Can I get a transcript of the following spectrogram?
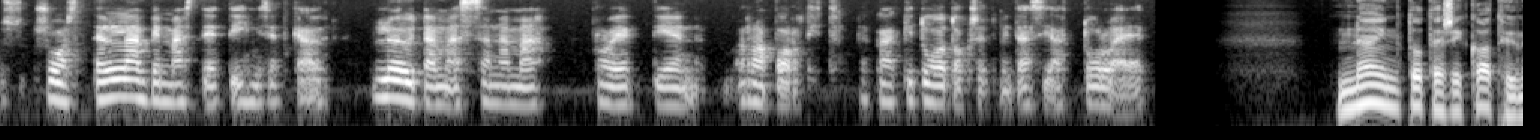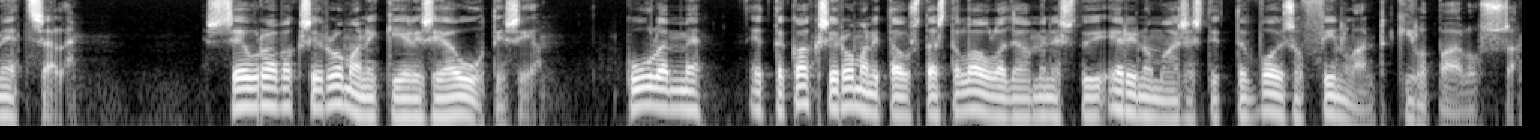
suosittelen lämpimästi, että ihmiset käy löytämässä nämä projektien raportit ja kaikki tuotokset, mitä sieltä tulee. Näin totesi Kathy Metsälä. Seuraavaksi romanikielisiä uutisia. Kuulemme, että kaksi romanitaustaista laulajaa menestyi erinomaisesti The Voice of Finland-kilpailussa.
